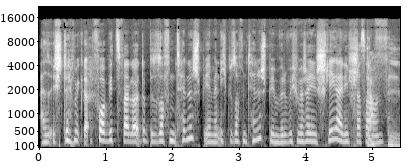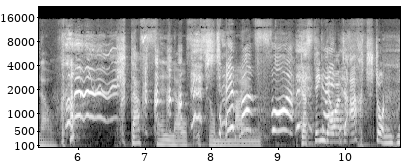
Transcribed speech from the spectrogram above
Also ich stelle mir gerade vor, wie zwei Leute besoffen Tennis spielen. Wenn ich besoffen Tennis spielen würde, würde ich mir wahrscheinlich einen Schläger in die Fresse hauen. Staffellauf. Staffellauf ist so mein. Das Ding dauert acht Stunden.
